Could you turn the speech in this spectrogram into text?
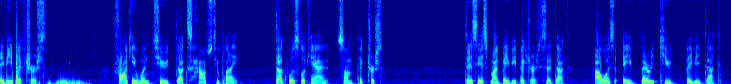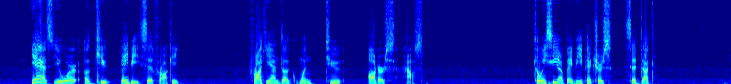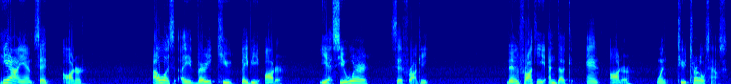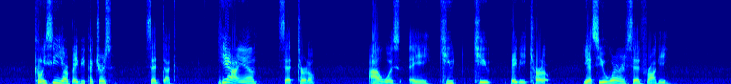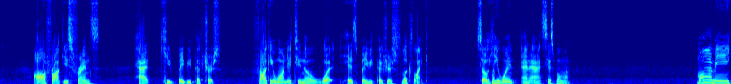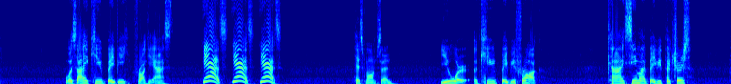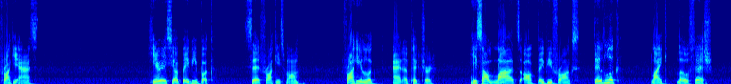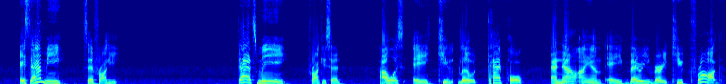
Baby pictures. Froggy went to Duck's house to play. Duck was looking at some pictures. This is my baby picture, said Duck. I was a very cute baby duck. Yes, you were a cute baby, said Froggy. Froggy and Duck went to Otter's house. Can we see our baby pictures? said Duck. Here I am, said Otter. I was a very cute baby otter. Yes, you were, said Froggy. Then Froggy and Duck and Otter went to Turtle's house. Can we see your baby pictures? said Duck. Here I am, said Turtle. I was a cute, cute baby turtle. Yes, you were, said Froggy. All Froggy's friends had cute baby pictures. Froggy wanted to know what his baby pictures looked like. So he went and asked his mom. Mommy, was I a cute baby? Froggy asked. Yes, yes, yes, his mom said. You were a cute baby frog. Can I see my baby pictures? Froggy asked. Here is your baby book, said Froggy's mom. Froggy looked at a picture. He saw lots of baby frogs. They looked like little fish. Is that me? said Froggy. That's me, Froggy said. I was a cute little tadpole, and now I am a very, very cute frog.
